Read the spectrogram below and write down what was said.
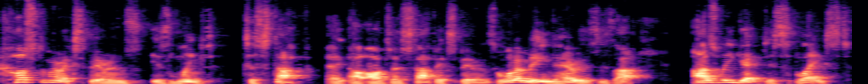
customer experience is linked to staff uh, or to staff experience. And what I mean there is, is that as we get displaced,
